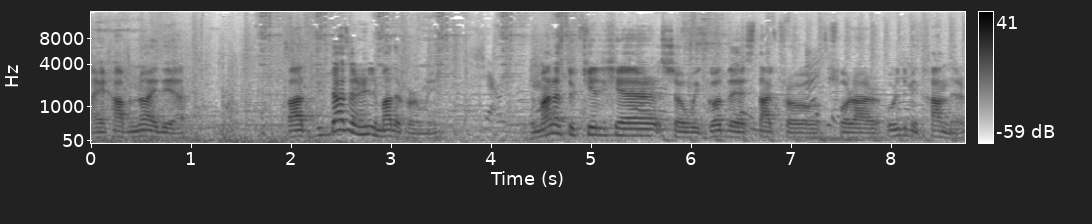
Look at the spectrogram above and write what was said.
I have no idea. But it doesn't really matter for me. We managed to kill her, so we got the stack for, for our ultimate hunter.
